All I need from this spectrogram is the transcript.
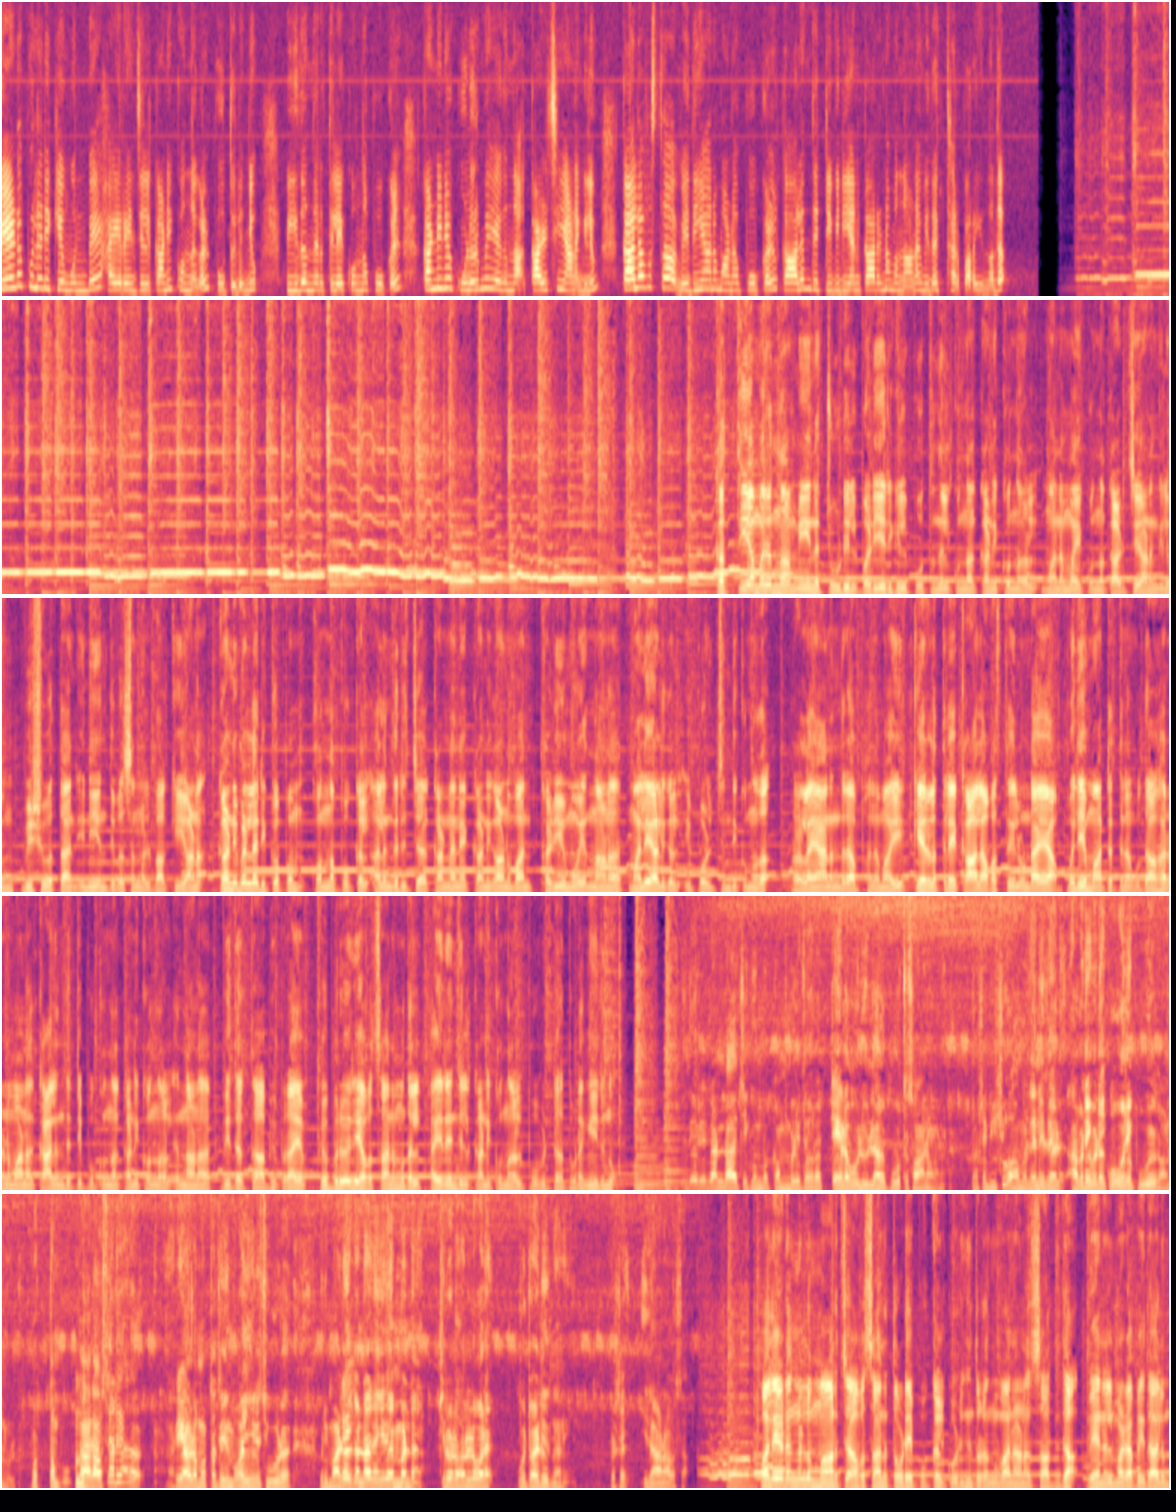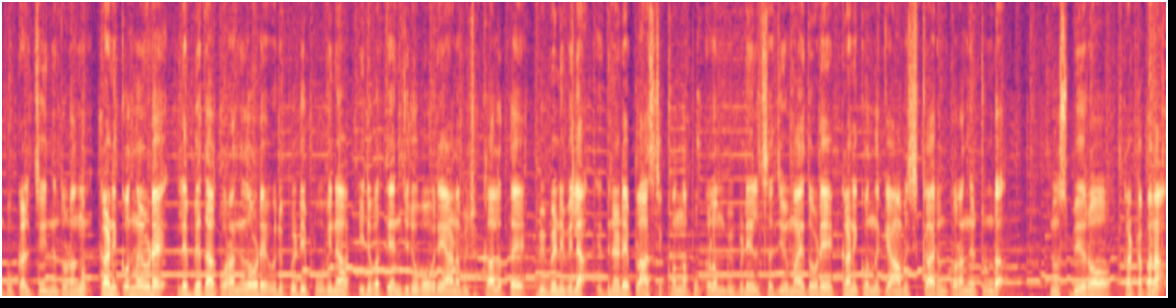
മേടപ്പുലരിക്ക് മുൻപേ ഹൈറേഞ്ചിൽ കണിക്കൊന്നകൾ പൂത്തുലഞ്ഞു. പീത നിറത്തിലെ കൊന്നപ്പൂക്കൾ കണ്ണിന് കുളിർമയേകുന്ന കാഴ്ചയാണെങ്കിലും കാലാവസ്ഥ വ്യതിയാനമാണ് പൂക്കൾ കാലം തെറ്റി വിരിയാൻ കാരണമെന്നാണ് വിദഗ്ധർ പറയുന്നത്. കത്തിയമരുന്ന മീനച്ചൂടിൽ വഴിയരികിൽ പൂത്തുനിൽക്കുന്ന കണിക്കൊന്നകൾ മനം മയക്കുന്ന കാഴ്ചയാണെങ്കിലും വിഷുവെത്താൻ ഇനിയും ദിവസങ്ങൾ ബാക്കിയാണ്. കണിവെള്ളരിക്കൊപ്പം കൊന്നപ്പൂക്കൾ അലങ്കരിച്ച് കണ്ണനെ കണി കാണുവാൻ കഴിയുമോ എന്നാണ് മലയാളികൾ ഇപ്പോൾ ചിന്തിക്കുന്നത്. പ്രളയാനന്തര ഫലമായി കേരളത്തിലെ കാലാവസ്ഥയിലുണ്ടായ വലിയ മാറ്റത്തിന് ഉദാഹരണമാണ് കാലം തെറ്റിപ്പൂക്കുന്ന കണിക്കൊന്നകൾ എന്നാണ് വിദഗ്ധ അഭിപ്രായം. ഫെബ്രുവരി അവസാനം മുതൽ ഹൈറേഞ്ചിൽ കണിക്കൊന്നകൾ പൂവിട്ട് തുടങ്ങിയിരുന്നു. ഇതൊരു രണ്ടാഴ്ചയ്ക്ക് മുമ്പ് കംപ്ലീറ്റ് ഒരൊറ്റ ഇല പോലും ഇല്ലാതെ പൂത്ത സാധനമാണ്. പക്ഷെ വിഷു ആകുമ്പോഴത്തേന് ഇതാൽ അവിടെ ഇവിടെ ഓരോ പൂവേ കാണുള്ളൂ. മൊത്തം പൂ കാലാവസ്ഥയുടെ അത് അറിയാമല്ലോ മൊത്തത്തിൽ ഭയങ്കര ചൂട്. ഒരു മഴയൊക്കെ ഉണ്ടായിരുന്നെങ്കിൽ ഇത് എമ്മണ്ട് ഇച്ചിരി കൂടെ നല്ലപോലെ ഊറ്റമായിട്ട് ഇരുന്നാണ് പക്ഷേ ഇതാണ് അവസ്ഥ. പലയിടങ്ങളിലും മാർച്ച് അവസാനത്തോടെ പൂക്കൾ കൊഴിഞ്ഞു തുടങ്ങുവാനാണ് സാധ്യത. വേനൽ മഴ പെയ്താലും പൂക്കൾ ചീഞ്ഞു തുടങ്ങും. കണിക്കൊന്നയുടെ ലഭ്യത കുറഞ്ഞതോടെ ഒരു പിടി പൂവിന് ഇരുപത്തിയഞ്ച് രൂപ വരെയാണ് വിഷുക്കാലത്തെ വിപണി വില. ഇതിനിടെ പ്ലാസ്റ്റിക് കൊന്നപ്പൂക്കളും വിപണിയിൽ സജീവമായതോടെ കണിക്കൊന്നയ്ക്ക് ആവശ്യക്കാരും കുറഞ്ഞിട്ടുണ്ട്. News bureau Kattappana.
